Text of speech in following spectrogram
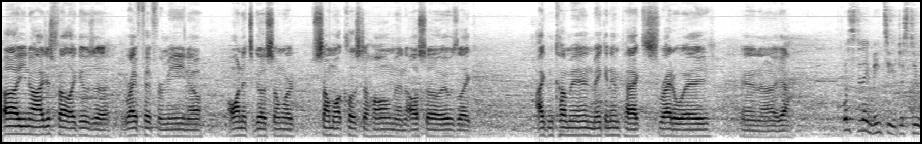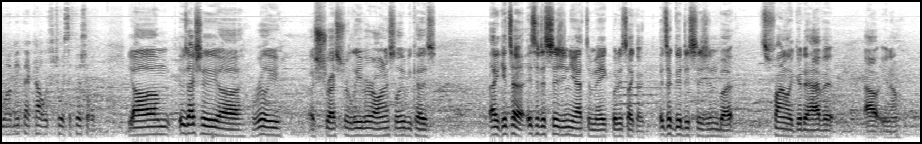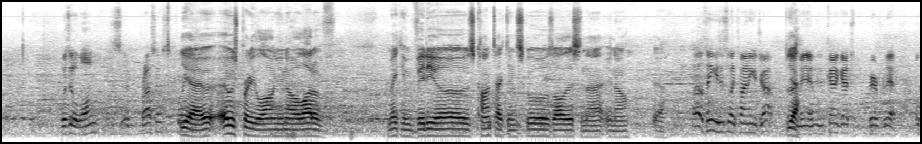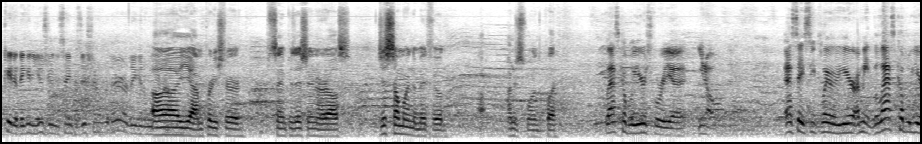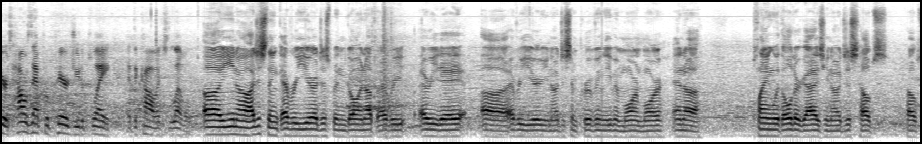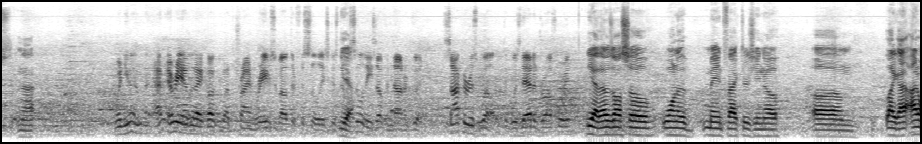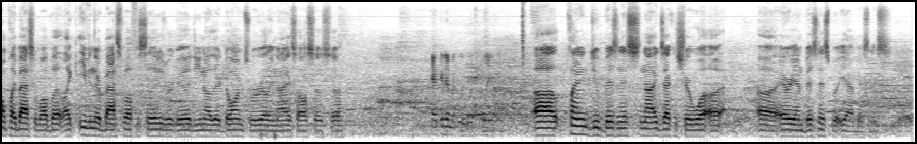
Uh, you know, I just felt like it was a right fit for me. You know, I wanted to go somewhere somewhat close to home, and also it was like I can come in, make an impact right away, and uh, yeah. What does today mean to you, just to uh, make that college choice official? Yeah, um, it was actually uh, really a stress reliever, honestly, because like it's a it's a decision you have to make, but it's like a it's a good decision, but it's finally good to have it out, you know. Was it a long uh, process? for? Yeah, it, it was pretty long. You know, a lot of making videos, contacting schools, all this and that. You know, yeah. Well, the thing is, it's like finding a job. Yeah. I mean, it kind of got you prepared for that. Okay, are they going to use you in the same position over there, or are they going to move you Uh, yeah, I'm pretty sure same position or else just somewhere in the midfield. I'm just wanted to play. Last couple of years for you, you know, SAC Player of the Year. I mean, the last couple years, how's that prepared you to play at the college level? Uh, you know, I just think every year I've just been going up every every day, uh, every year. You know, just improving even more and more, and uh, playing with older guys. You know, it just helps helps in that. When you every athlete I talked about Trine raves about their facilities because their Yeah. facilities up and down are good. Soccer as well. Was that a draw for you? Yeah, that was also one of the main factors. You know, um, like I, I don't play basketball, but like even their basketball facilities were good. You know, their dorms were really nice also. So. Academically, what's playing? Uh, planning to do business. Not exactly sure what uh, uh, area in business, but yeah, business.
